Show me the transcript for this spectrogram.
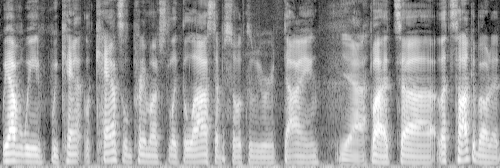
we have we we can't canceled pretty much like the last episode because we were dying. yeah. But uh, let's talk about it.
